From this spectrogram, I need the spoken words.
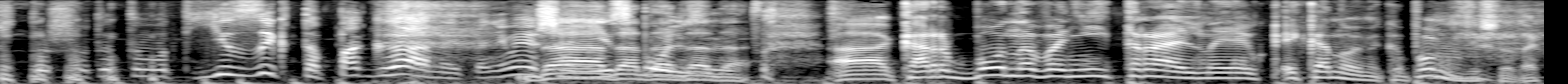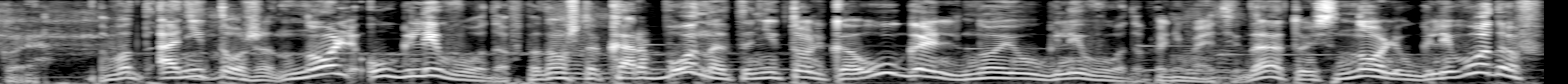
Да Что ж вот это вот язык-то поганый, понимаешь, Да, они да, да, да, используют. да. А, карбоново-нейтральная экономика. Помните, что такое? Вот они тоже ноль углеводов, потому что карбон это не только уголь, но и углеводы, понимаете, да? То есть ноль углеводов,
